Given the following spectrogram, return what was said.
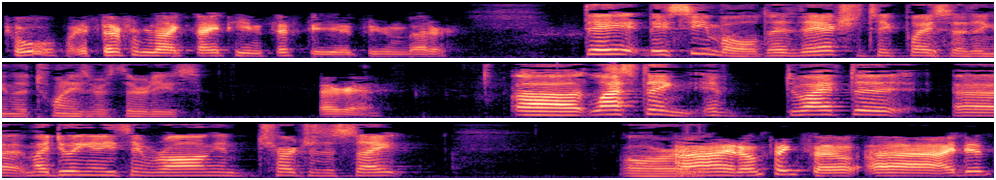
Cool. If they're from like 1950, it's even better. They they seem old. They, they actually take place, I think, in the 20s or 30s. Okay. Uh, last thing, if, do I have to? Uh, am I doing anything wrong in charge of the site? Or Uh, I don't think so. Uh, I did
